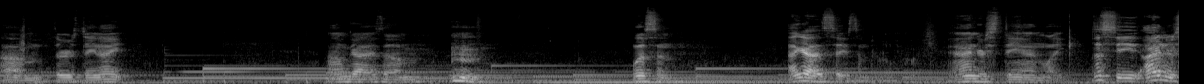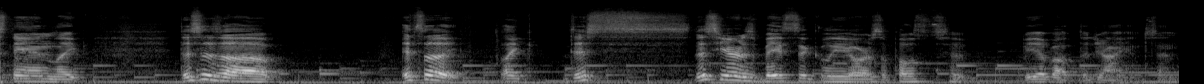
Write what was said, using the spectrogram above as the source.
um, Thursday night. Um, guys, um, listen, I gotta say something really quick. I understand, like, this see, I understand, like, this is a, it's a, like, this, this year is basically or supposed to be about the Giants and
